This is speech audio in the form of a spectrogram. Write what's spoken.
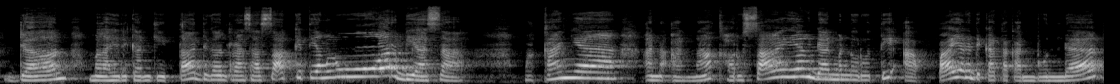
dan melahirkan kita dengan rasa sakit yang luar biasa. Makanya, anak-anak harus sayang dan menuruti apa yang dikatakan Bunda,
